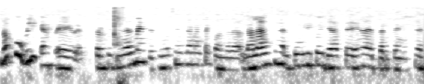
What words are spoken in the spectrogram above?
no publicas eh, profesionalmente, sino simplemente cuando la, la lanzas al público ya te deja de pertenecer,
